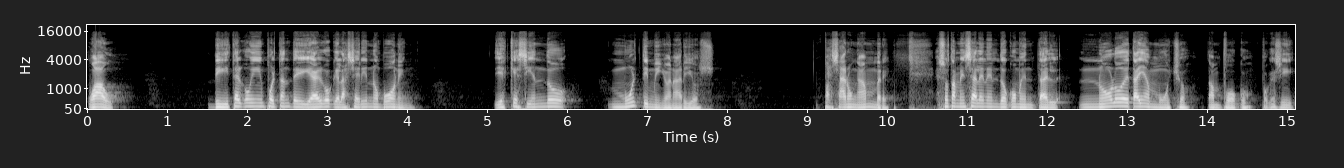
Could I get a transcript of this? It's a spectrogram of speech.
Wow. Dijiste algo muy importante y algo que las series no ponen. Y es que siendo multimillonarios pasaron hambre. Eso también sale en el documental. No lo detallan mucho tampoco. Porque si,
